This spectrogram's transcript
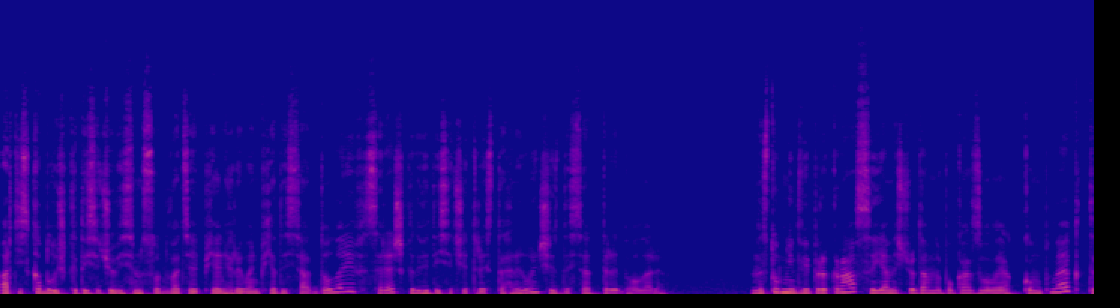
Вартість каблучки 1825 гривень 50 доларів, сережки 2300 гривень 63 долари. Наступні дві прикраси я нещодавно показувала як комплект,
